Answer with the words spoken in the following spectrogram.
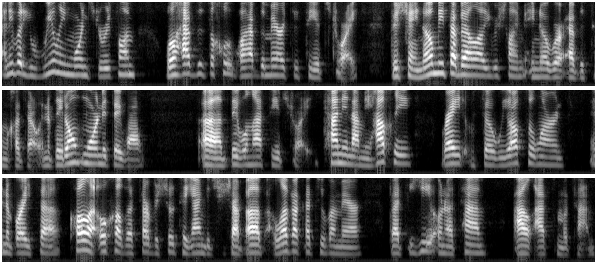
Anybody who really mourns Jerusalem will have the zechut, we'll have the merit to see its joy. And if they don't mourn it, they won't. Uh, they will not see its joy. Tani nami hachi, right? So we also learn in a brisa, kol ha'ochel basar v'shota yain b'shishabav, alav ha'katuv amer, v'atihi onatam al atzmotam.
